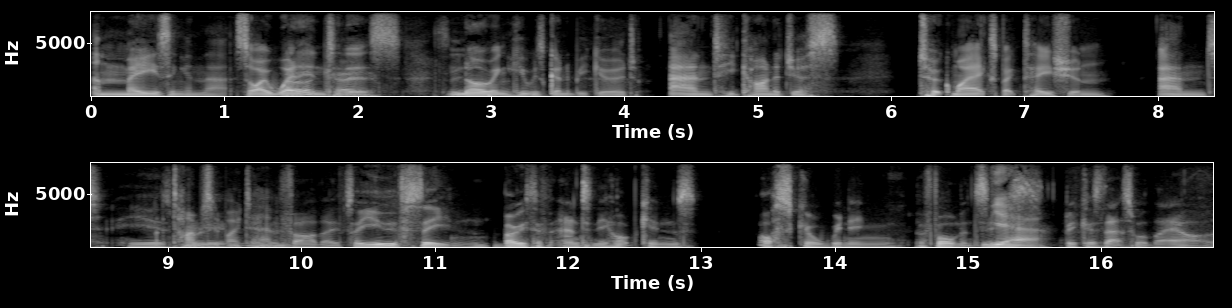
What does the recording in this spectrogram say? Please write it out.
amazing in that. So I went into this knowing he was going to be good, and he kind of just took my expectation and He is times it by 10. Father. So you've seen both of Anthony Hopkins' Oscar-winning performances, Yeah. because that's what they are.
